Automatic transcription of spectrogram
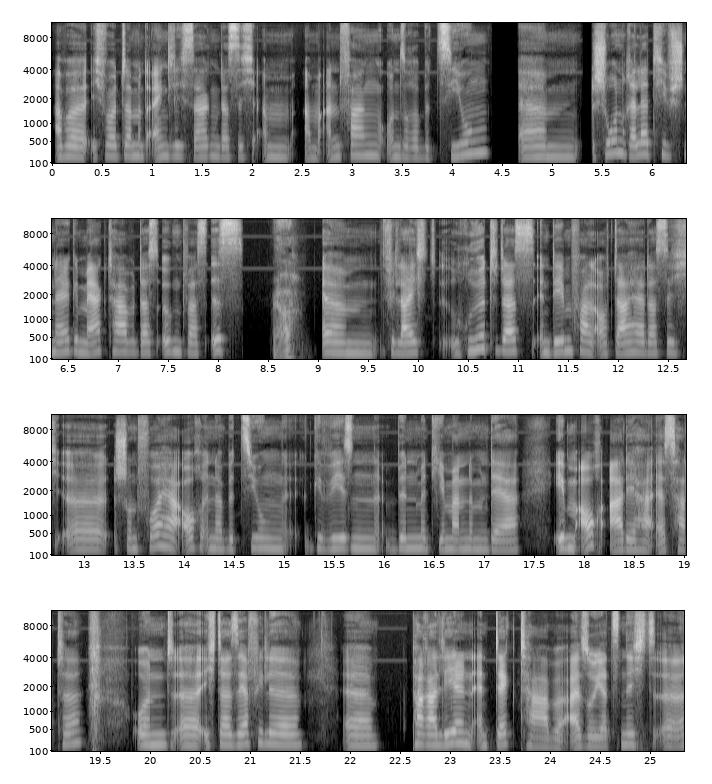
Aber ich wollte damit eigentlich sagen, dass ich am, am Anfang unserer Beziehung ähm, schon relativ schnell gemerkt habe, dass irgendwas ist. Ja, Ähm, vielleicht rührte das in dem Fall auch daher, dass ich äh, schon vorher auch in einer Beziehung gewesen bin mit jemandem, der eben auch ADHS hatte und äh, ich da sehr viele äh, Parallelen entdeckt habe. Also jetzt nicht, äh,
